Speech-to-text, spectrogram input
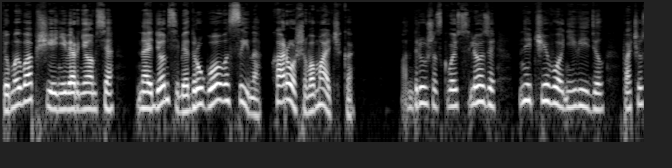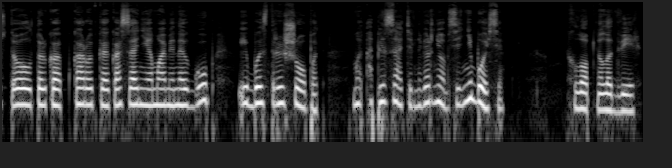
«То мы вообще не вернемся. Найдем себе другого сына, хорошего мальчика. Андрюша сквозь слезы ничего не видел, почувствовал только короткое касание маминых губ и быстрый шепот. «Мы обязательно вернемся, не бойся!» Хлопнула дверь.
